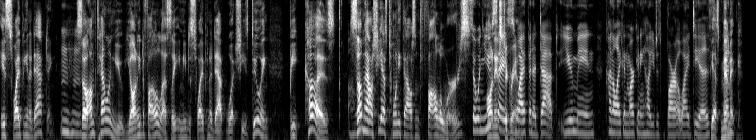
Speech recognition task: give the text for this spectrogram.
is swiping and adapting. Mm-hmm. So I'm telling you, y'all need to follow Leslie. You need to swipe and adapt what she's doing because Uh-huh. somehow she has 20,000 followers so when you on say Instagram. swipe and adapt, you mean kind of like in marketing how you just borrow ideas. Yes, and- mimic.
